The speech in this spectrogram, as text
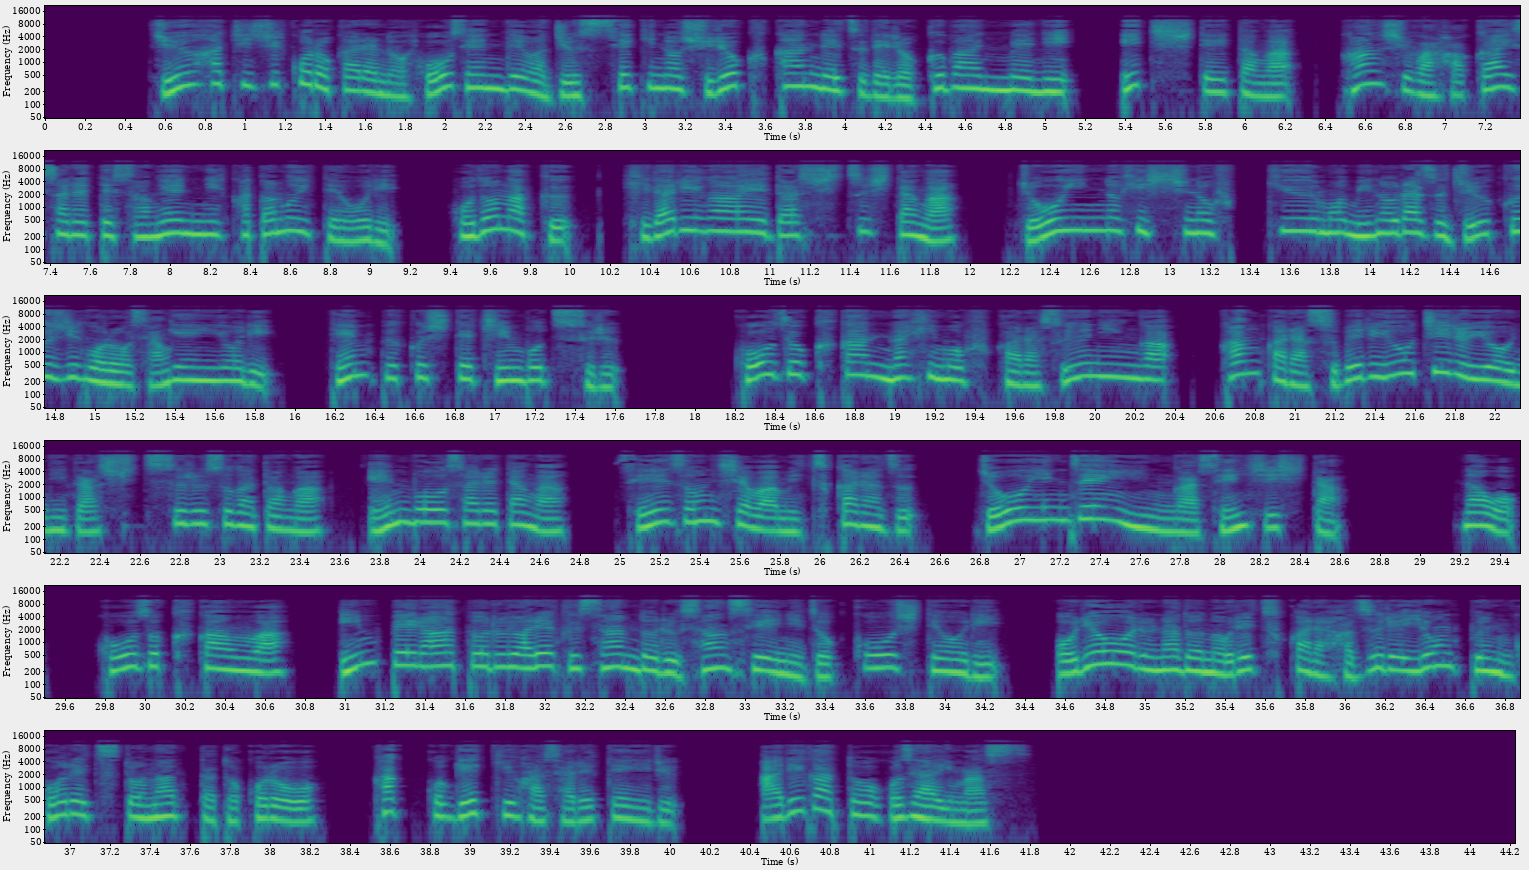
18時頃からの砲戦では10隻の主力艦列で6番目に位置していたが、艦首が破壊されて左舷に傾いており、ほどなく左側へ脱出したが、乗員の必死の復旧も実らず19時頃左舷より転覆して沈没する。後続艦ナヒモフから数人が艦から滑り落ちるように脱出する姿が遠望されたが、生存者は見つからず、乗員全員が戦死した。なお、後続艦はインペラートル・アレクサンドル3世に続行しており、オリョールなどの列から外れ4分5列となったところを、かっこ撃破されている。ありがとうございます。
